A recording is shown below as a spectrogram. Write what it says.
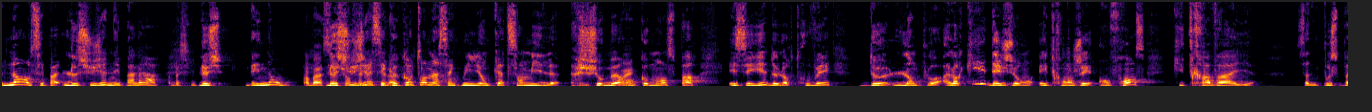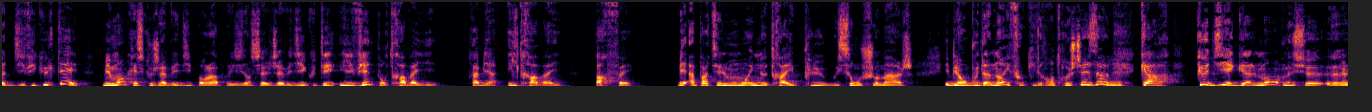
Non, c'est pas. Le sujet n'est pas là. Ah bah mais non. Ah bah le sujet, c'est que quand on a 5 400 000 chômeurs, on commence par essayer de leur trouver de l'emploi. Alors qu'il y ait des gens étrangers en France qui travaillent ça ne pose pas de difficulté. Mais moi, qu'est-ce que j'avais dit pendant la présidentielle? J'avais dit, écoutez, ils viennent pour travailler. Très bien, ils travaillent. Parfait. Mais à partir du moment où ils ne travaillent plus, où ils sont au chômage, eh bien, au bout d'un an, il faut qu'ils rentrent chez eux. Mm. Car que dit également Monsieur euh,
